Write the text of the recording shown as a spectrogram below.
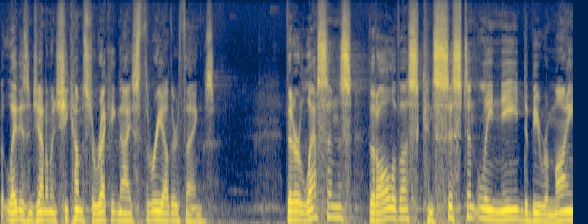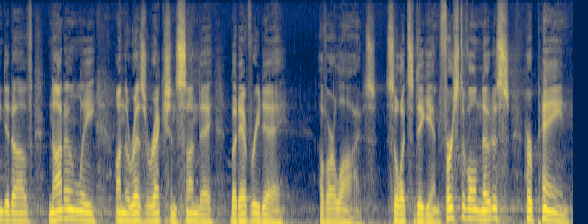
But, ladies and gentlemen, she comes to recognize three other things that are lessons that all of us consistently need to be reminded of, not only on the Resurrection Sunday, but every day of our lives. So let's dig in. First of all, notice her pain.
